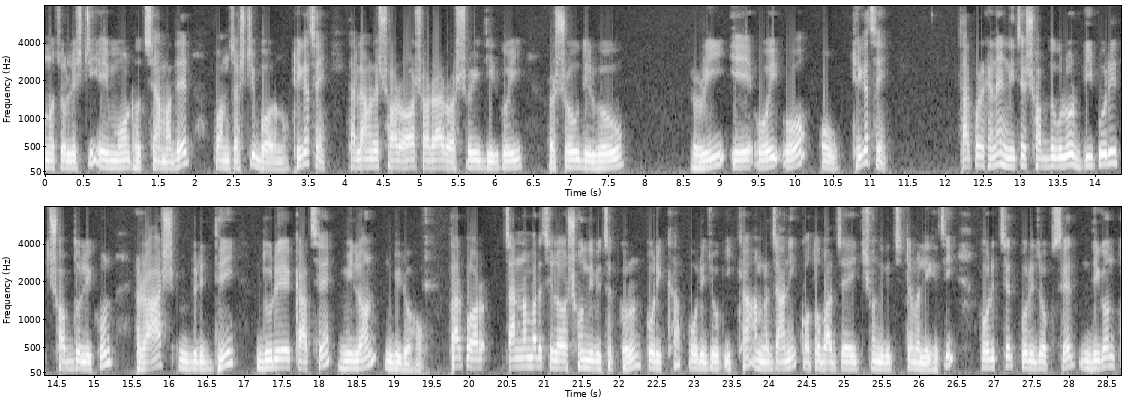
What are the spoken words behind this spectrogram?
উনচল্লিশটি। এই মোট হচ্ছে আমাদের পঞ্চাশটি বর্ণ, ঠিক আছে? তাহলে আমাদের স্বর, অ, স্বরা রস্বই দীর্ঘই, রস্যৌ, দীর্ঘৌ, রি, এ ওই ও ও ঠিক আছে? তারপর এখানে নিচের শব্দগুলোর বিপরীত শব্দ লিখুন, হ্রাস, বৃদ্ধি, দূরে, কাছে, মিলন, বিরহ। তারপর চার নম্বরে ছিল সন্ধি বিচ্ছেদ করুন, পরীক্ষা, পরিযোগ ইচ্ছা আমরা জানি কতবার যে এই সন্ধি বিচ্ছেদটা আমরা লিখেছি। পরিচ্ছেদ, পরিযোগ ছেদ দিগন্ত,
